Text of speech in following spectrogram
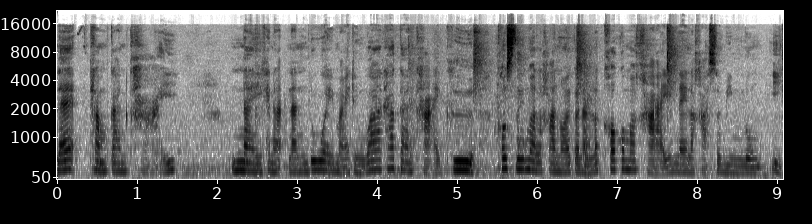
และทำการขาย ในขณะนั้นด้วย หมายถึงว่าถ้าการขายคือเขาซื้อมาราคาน้อยกว่านั้น แล้วเขาก็มาขายในราคาสวิงลงอีก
